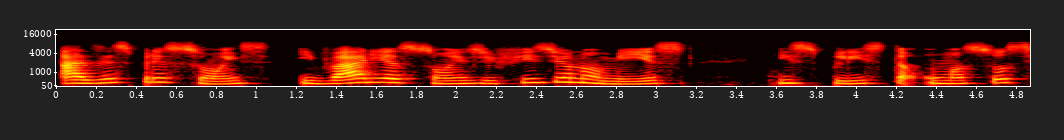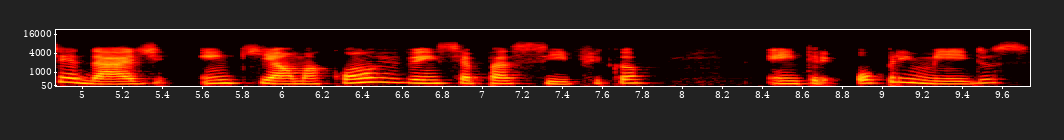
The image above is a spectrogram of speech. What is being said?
As expressões e variações de fisionomias explicitam uma sociedade em que há uma convivência pacífica entre oprimidos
